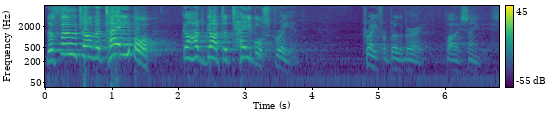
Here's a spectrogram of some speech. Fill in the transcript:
The food's on the table. God got the table spread. Pray for Brother Barry while he sings this.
